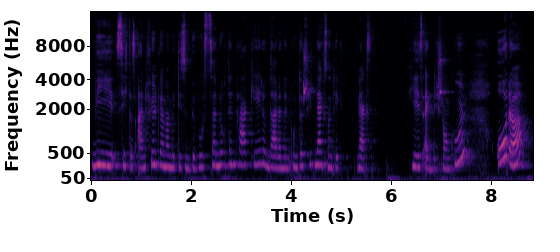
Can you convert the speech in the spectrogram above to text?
wie sich das anfühlt, wenn man mit diesem Bewusstsein durch den Tag geht und da dann den Unterschied merkst und merkst, hier ist eigentlich schon cool. Oder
